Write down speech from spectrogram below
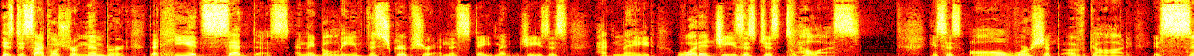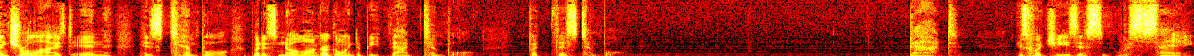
his disciples remembered that he had said this, and they believed the scripture and the statement Jesus had made. What did Jesus just tell us? He says, All worship of God is centralized in his temple, but is no longer going to be that temple, but this temple. That is what Jesus was saying.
